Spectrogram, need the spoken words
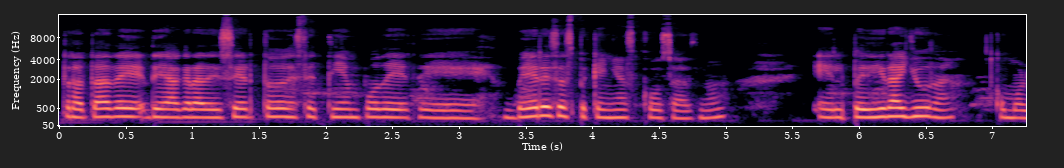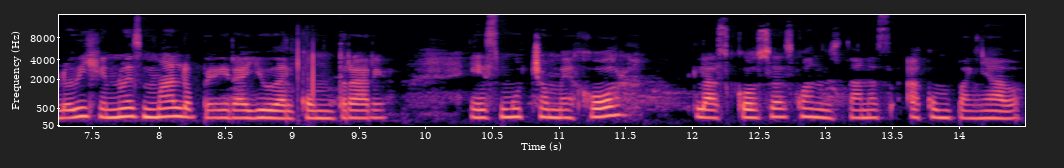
Trata de, de agradecer todo ese tiempo, de, de ver esas pequeñas cosas, ¿no? El pedir ayuda, como lo dije, no es malo pedir ayuda, al contrario, es mucho mejor las cosas cuando están acompañado.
